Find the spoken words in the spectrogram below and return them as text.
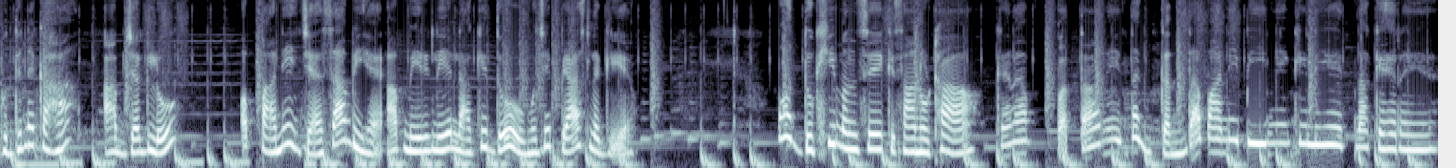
बुद्ध ने कहा, आप जग लो। और पानी जैसा भी है, आप मेरे लिए ला के दो, मुझे प्यास लगी है। बहुत दुखी मन से किसान उठा, कह रहा, पता नहीं, इतना गंदा पानी पीने के लिए इतना कह रहे हैं।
